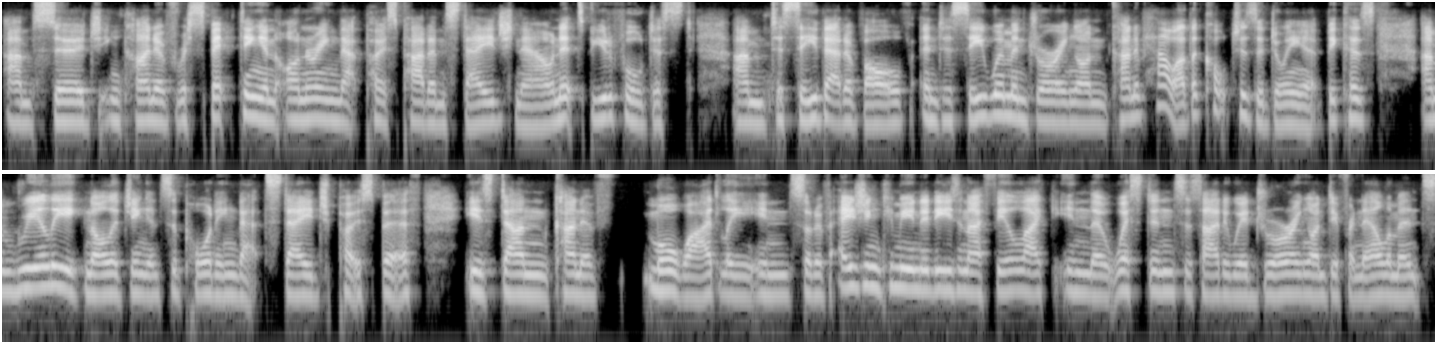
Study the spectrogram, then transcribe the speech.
um, surge in kind of respecting and honoring that postpartum stage now. And it's beautiful just um, to see that evolve and to see women drawing on kind of how other cultures are doing it because um, really acknowledging and supporting that stage post birth is done kind of more widely in sort of Asian communities. And I feel like in the Western society, we're drawing on different elements,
